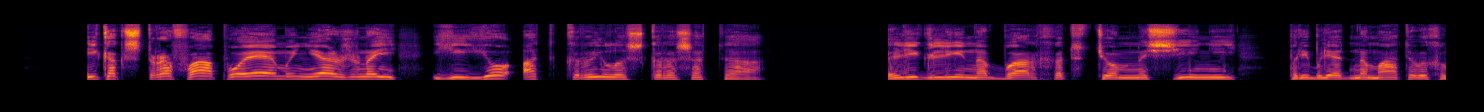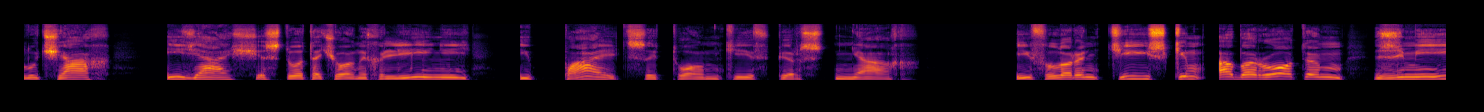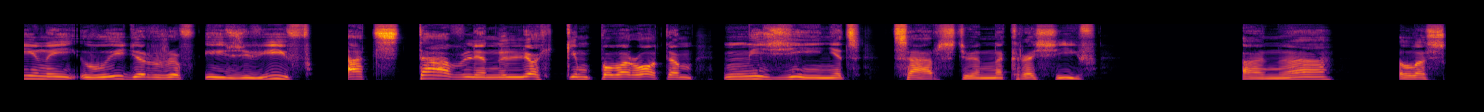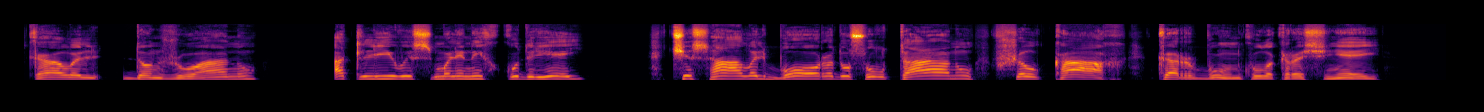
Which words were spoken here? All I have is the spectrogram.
И как строфа поэмы нежной Ее открылась красота. Легли на бархат темно-синий При бледно-матовых лучах Изящество точеных линий И пальцы тонкие в перстнях и флорентийским оборотом Змеиный, выдержав извив, Отставлен легким поворотом Мизинец царственно красив. Она ласкала Дон Жуану Отливы смоляных кудрей, Чесала ль бороду султану В шелках, карбункула красней,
